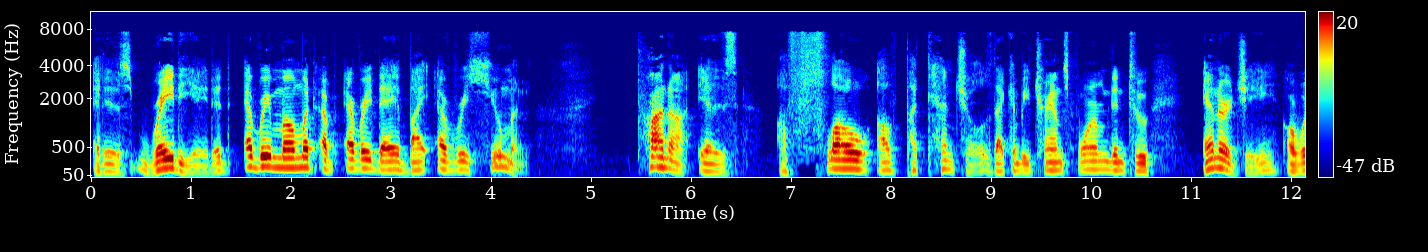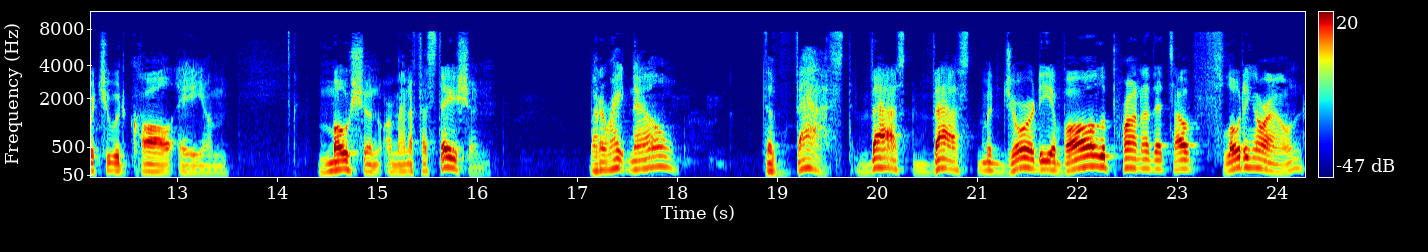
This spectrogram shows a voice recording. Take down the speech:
it is radiated every moment of every day by every human. Prana is a flow of potentials that can be transformed into energy, or what you would call a um, motion or manifestation. But right now, the vast, vast, vast majority of all the prana that's out floating around,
